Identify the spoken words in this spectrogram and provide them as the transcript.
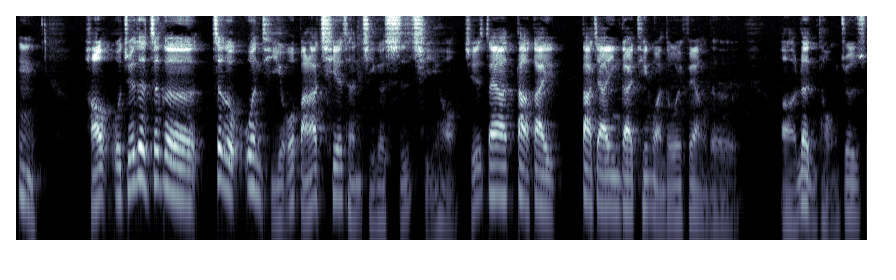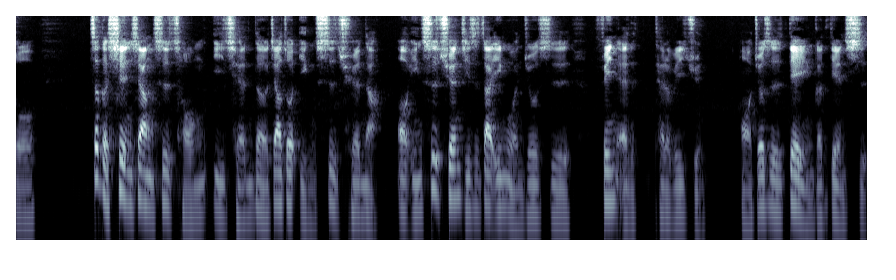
嗯，好，我觉得这个这个问题，我把它切成几个时期哈。其实大家大概大家应该听完都会非常的呃认同，就是说这个现象是从以前的叫做影视圈呐、啊，哦，影视圈其实在英文就是 film and television，哦，就是电影跟电视。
